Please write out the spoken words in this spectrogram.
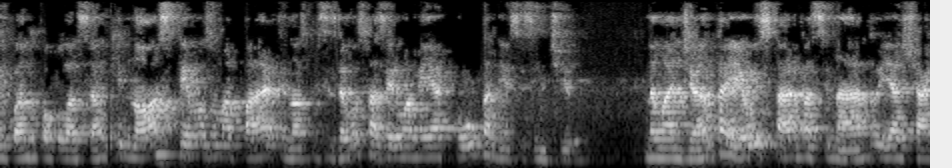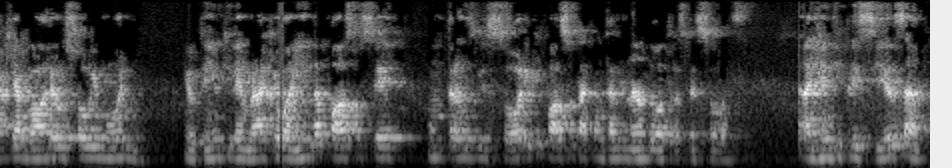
enquanto população, que nós temos uma parte, nós precisamos fazer uma meia-culpa nesse sentido. Não adianta eu estar vacinado e achar que agora eu sou imune. Eu tenho que lembrar que eu ainda posso ser um transmissor e que posso estar contaminando outras pessoas. A gente precisa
